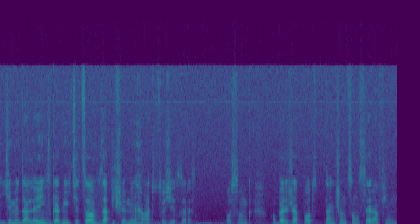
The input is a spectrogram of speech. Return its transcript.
idziemy dalej. Zgadnijcie co? Zapiszemy. A tu coś jest, zaraz. Posąg. Oberża pod tańczącą serafią.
